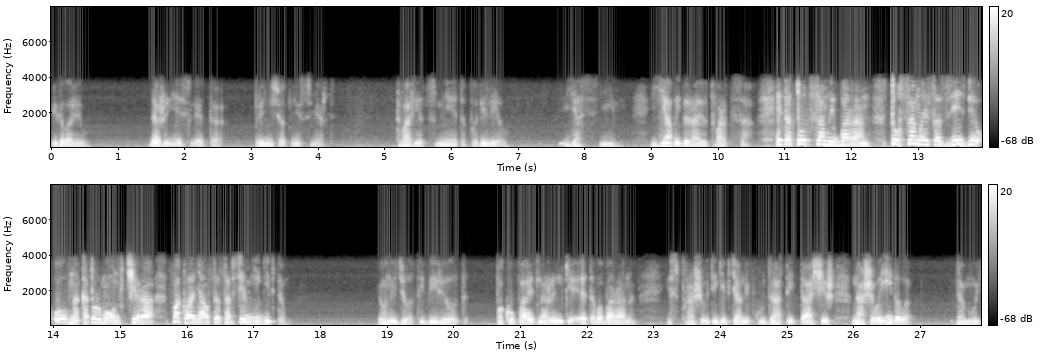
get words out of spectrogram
и говорил, даже если это принесет мне смерть, Творец мне это повелел, я с ним. Я выбираю Творца. Это тот самый баран, то самое созвездие Овна, которому он вчера поклонялся со всем Египтом. И он идет и берет, покупает на рынке этого барана и спрашивает египтяне, куда ты тащишь нашего идола? Домой.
